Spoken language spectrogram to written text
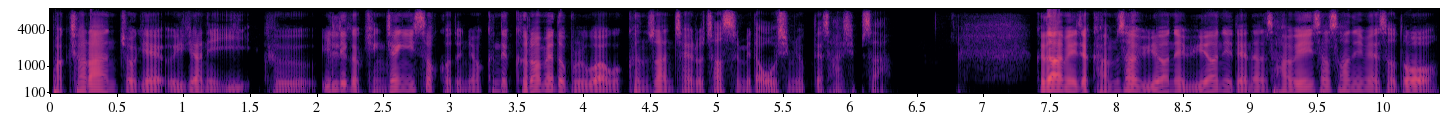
박철환 쪽의 의견이 이, 그 일리가 굉장히 있었거든요. 근데 그럼에도 불구하고 근소한 차이로 졌습니다. 56대 44. 그 다음에 이제 감사위원회 위원이 되는 사회이사 선임에서도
